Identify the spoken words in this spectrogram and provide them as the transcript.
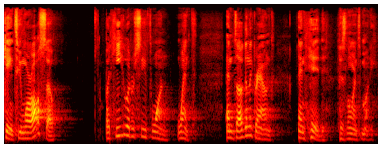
gained two more also. But he who had received one went and dug in the ground and hid his Lord's money.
